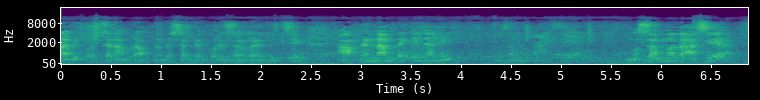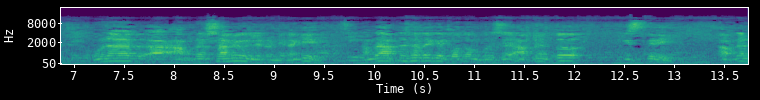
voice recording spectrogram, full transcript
দাবি করছেন আমরা আপনাদের সাথে পরিচয় করে দিচ্ছি। আপনার নামটা কি জানি? মুসাম্মদ আসিয়া। ওনার আপনার স্বামী হলেন উনি নাকি? আমরা আপনার সাথে প্রথম পরিচয় আপনার তো স্ত্রী। আপনার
